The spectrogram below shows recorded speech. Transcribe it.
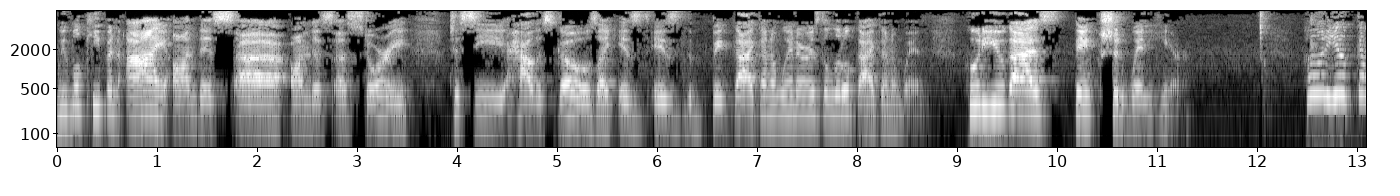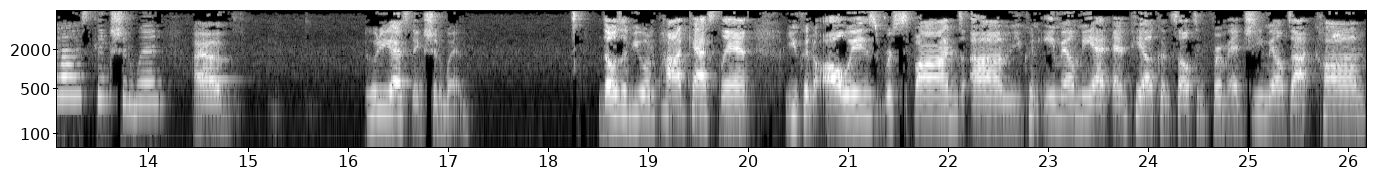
we will keep an eye on this uh, on this uh, story to see how this goes. Like, is is the big guy gonna win or is the little guy gonna win? Who do you guys think should win here? Who do you guys think should win? I have. Who do you guys think should win? Those of you in podcast land, you can always respond. Um, you can email me at nplconsultingfirm at gmail.com.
